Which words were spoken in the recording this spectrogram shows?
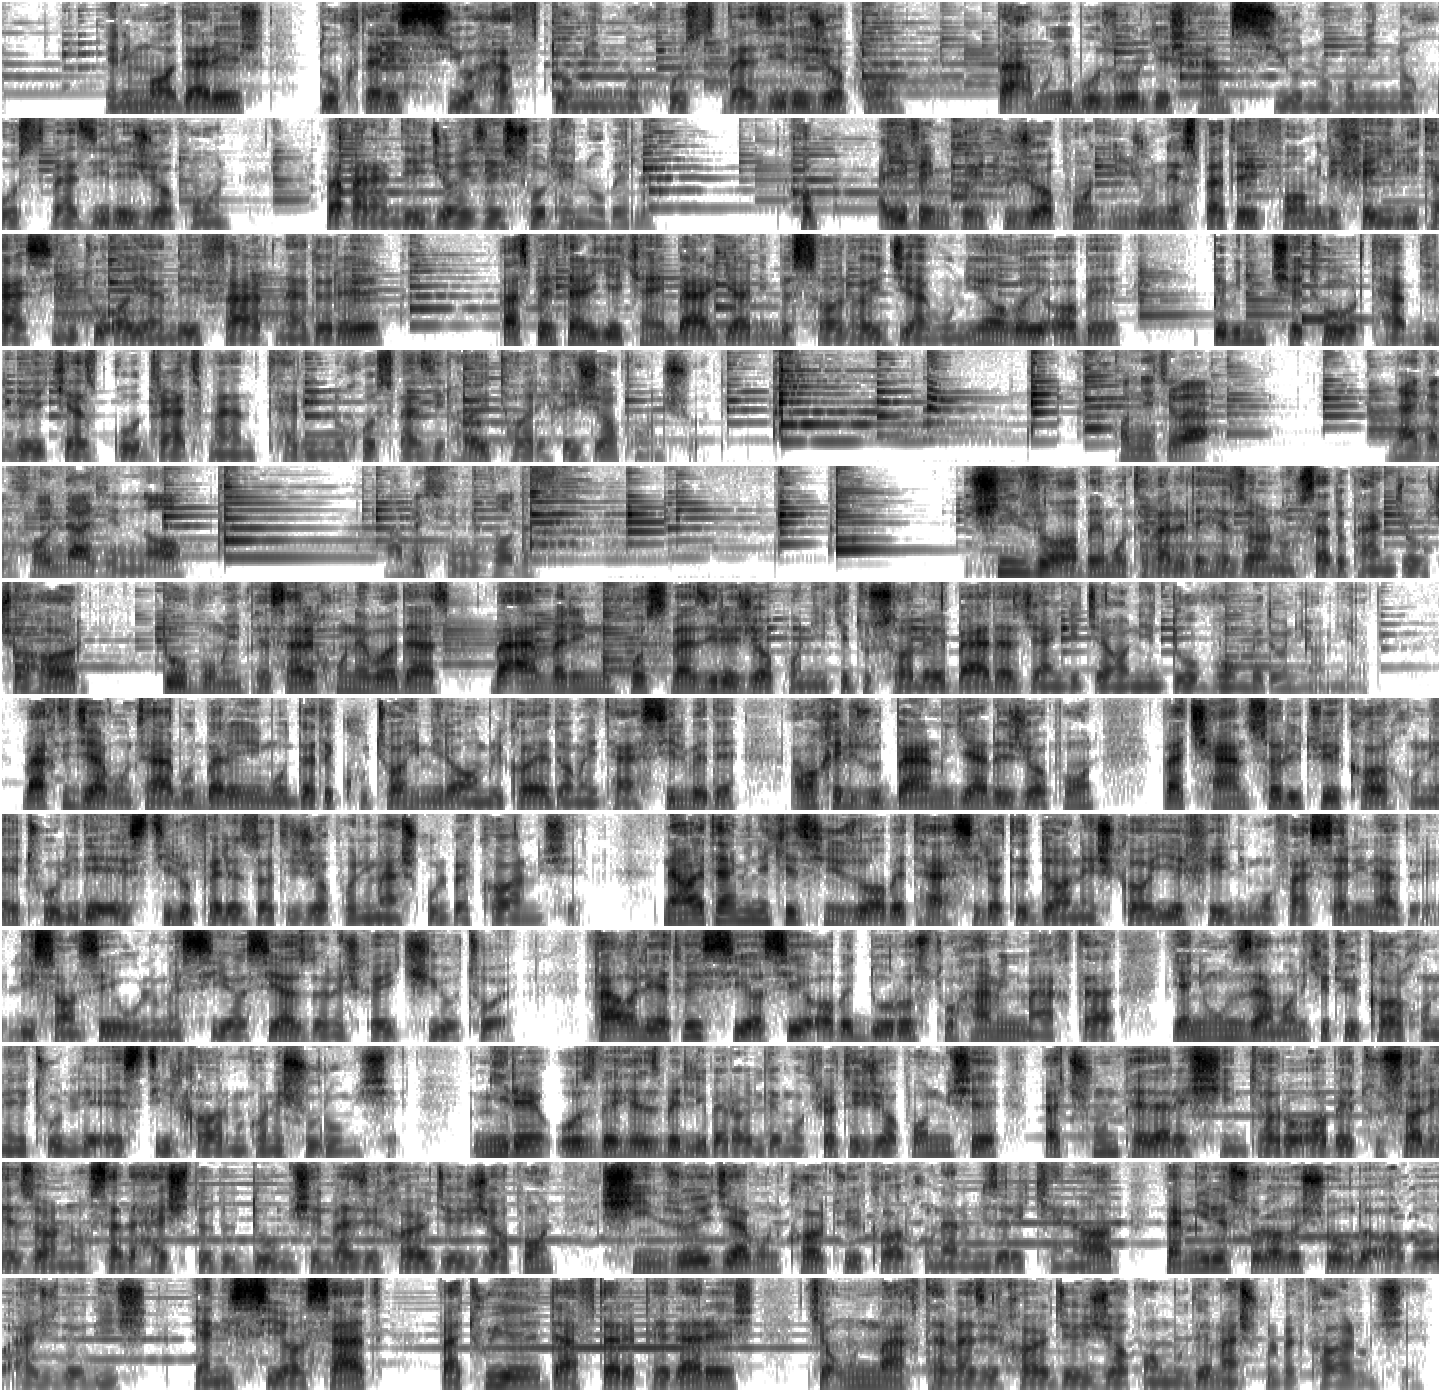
یعنی مادرش دختر 37 دومین نخست وزیر ژاپن و عموی بزرگش هم 39 مین نخست وزیر ژاپن و برنده جایزه صلح نوبل. خب اگه فکر می‌کنید تو ژاپن اینجور نسبت های فامیلی خیلی تأثیری تو آینده فرد نداره پس بهتر یک کمی برگردیم به سالهای جوونی آقای آبه ببینیم چطور تبدیل به یکی از قدرتمندترین نخست وزیرهای تاریخ ژاپن شد. شینزو آبه متولد 1954 دومین پسر خانواده است و اولین نخست وزیر ژاپنی که تو سالهای بعد از جنگ جهانی دوم به دنیا میاد. وقتی جوانتر بود برای این مدت کوتاهی میره آمریکا ادامه تحصیل بده اما خیلی زود برمیگرده ژاپن و چند سالی توی کارخونه تولید استیل و فلزات ژاپنی مشغول به کار میشه. نهایت اینه که شینزو آبه تحصیلات دانشگاهی خیلی مفصلی نداره لیسانسه علوم سیاسی از دانشگاه کیوتوه. فعالیت های سیاسی آبه درست تو همین مقطع یعنی اون زمانی که توی کارخونه تولید استیل کار می‌کنه شروع میشه. میره عضو حزب لیبرال دموکرات ژاپن میشه و چون پدر شینتارو آبه تو سال 1982 میشه وزیر خارجه ژاپن شینزو جوون کار توی کارخونه رو می‌ذاره کنار و میره سراغ شغل آبا و اجدادیش یعنی سیاست و توی دفتر پدرش که اون مقطع وزیر خارجه ژاپن بوده مشغول به کار میشه.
